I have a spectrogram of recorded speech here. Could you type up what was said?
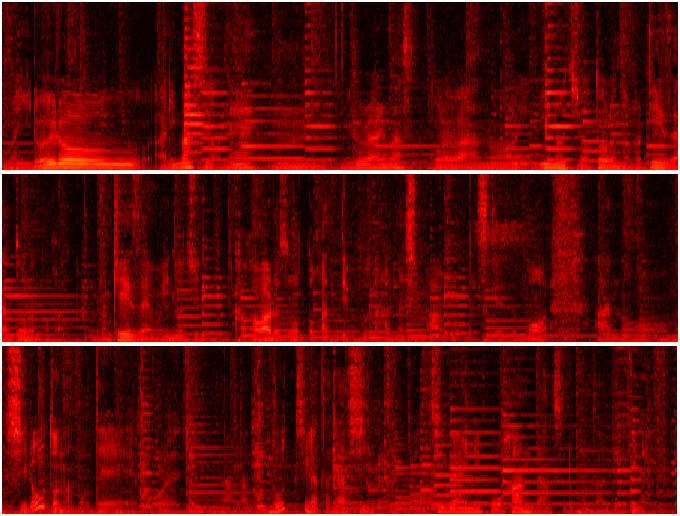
ー、まあ、いろいろありますよね。うん、いろいろあります。これは、あの、命を取るのか、経済を取るのかま、経済も命に関わるぞとかっていう風な話もあるんですけれども、あのまあ、素人なのでこれちょっとなんかどっちが正しいっていうのを一概にこう判断することはできないと。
